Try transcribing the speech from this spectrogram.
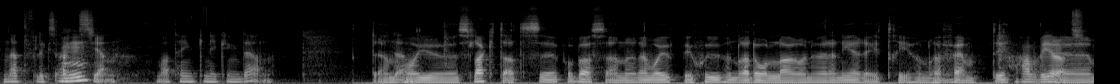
Netflix-aktien. Vad tänker ni kring den? Den, Den- har ju slaktats eh, på börsen. Den var ju uppe i 700 dollar och nu är den nere i 350. Halverats. Eh,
